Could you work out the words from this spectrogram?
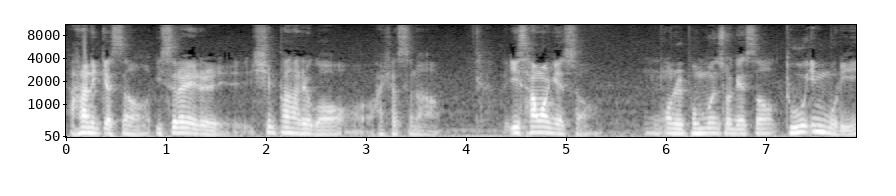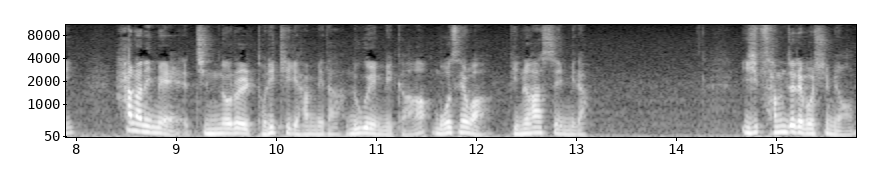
하나님께서 이스라엘을 심판하려고 하셨으나 이 상황에서 음, 오늘 본문 속에서 두 인물이 하나님의 진노를 돌이키게 합니다. 누구입니까? 모세와 비느하스입니다. 23절에 보시면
